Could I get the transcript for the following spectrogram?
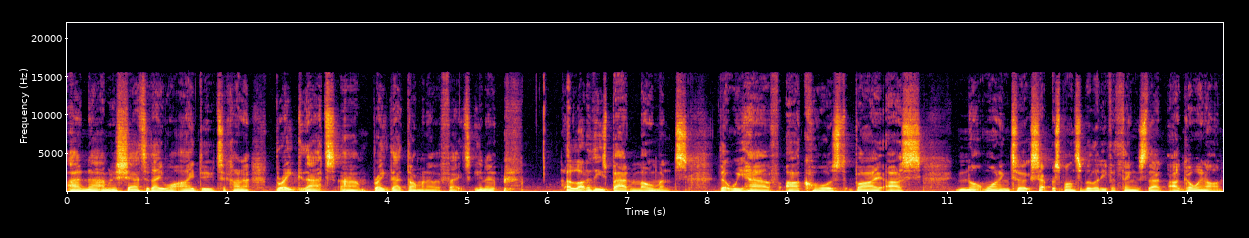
And uh, I'm going to share today what I do to kind of break that, um, break that domino effect. You know, a lot of these bad moments that we have are caused by us not wanting to accept responsibility for things that are going on,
